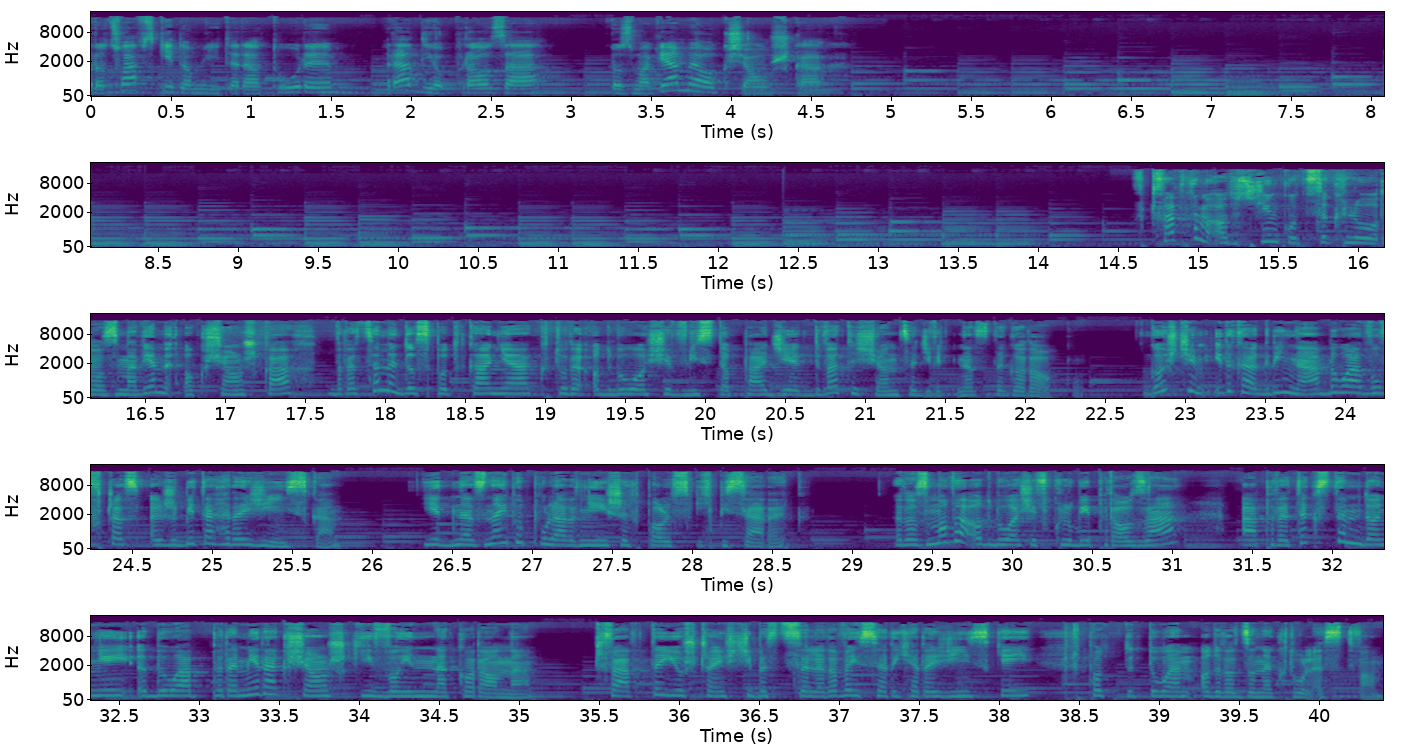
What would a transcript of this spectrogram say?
Wrocławski Dom Literatury, Radio Proza. Rozmawiamy o książkach. W czwartym odcinku cyklu Rozmawiamy o książkach wracamy do spotkania, które odbyło się w listopadzie 2019 roku. Gościem Irka Grina była wówczas Elżbieta Herezińska, jedna z najpopularniejszych polskich pisarek. Rozmowa odbyła się w klubie Proza, a pretekstem do niej była premiera książki Wojenna Korona, czwartej już części bestsellerowej serii herezińskiej pod tytułem Odrodzone Królestwo.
